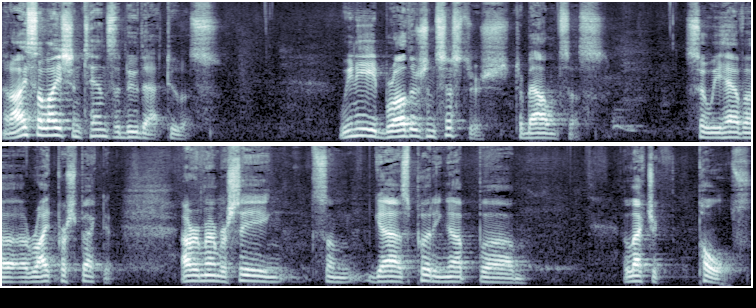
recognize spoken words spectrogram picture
And isolation tends to do that to us. We need brothers and sisters to balance us so we have a, a right perspective. I remember seeing some guys putting up um, electric poles.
